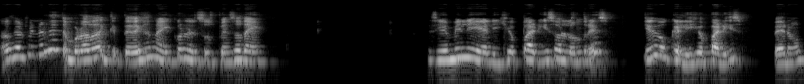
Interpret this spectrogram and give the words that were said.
O sea, el final de temporada que te dejan ahí con el suspenso de si Emily eligió París o Londres. Yo digo que eligió París, pero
